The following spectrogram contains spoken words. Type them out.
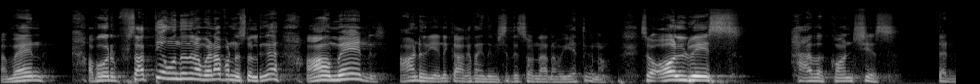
அமேன் அப்போ ஒரு சத்தியம் வந்து நம்ம என்ன பண்ண சொல்லுங்க? ஆமேன் ஆண்டவர் எனக்காக தான் இந்த விஷயத்தை சொன்னார் நம்ம ஏற்றுக்கணும் so always have a conscious that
